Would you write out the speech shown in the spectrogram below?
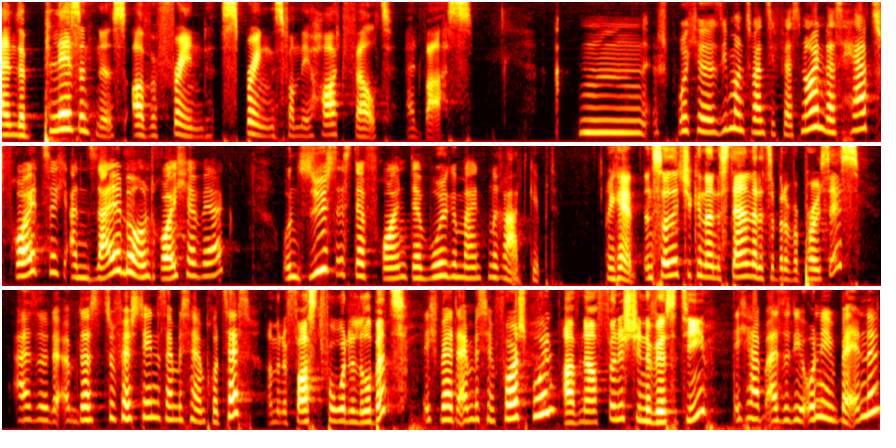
and the pleasantness of a friend springs from their heartfelt advice. Hm, Sprüche 27, Vers 9. Das Herz freut sich an Salbe und Räucherwerk und süß ist der Freund, der wohlgemeinten Rat gibt. Okay, and so that you can understand that it's a bit of a process, Also da- das zu verstehen ist ein bisschen ein Prozess. I'm going to fast forward a little bit. Ich werde ein bisschen vorspulen. I've now finished university. Ich habe also die Uni beendet,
